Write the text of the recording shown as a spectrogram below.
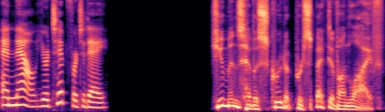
And now, your tip for today. Humans have a screwed up perspective on life.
